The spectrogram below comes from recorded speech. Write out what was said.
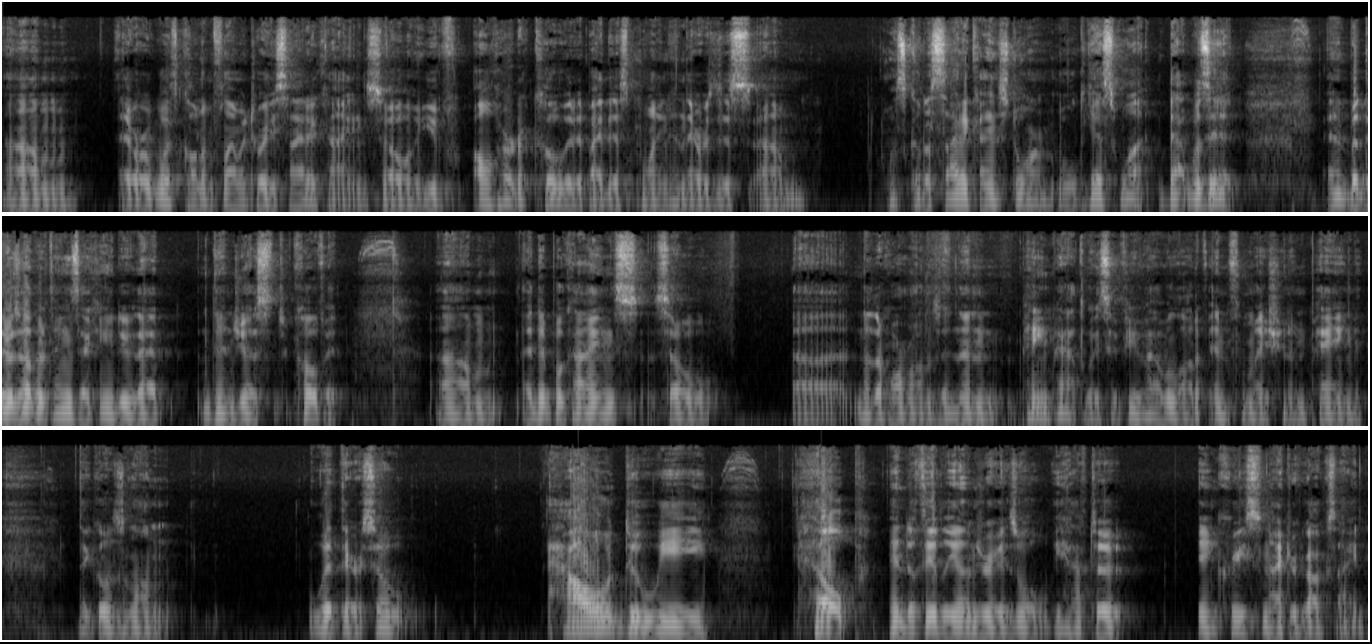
Um, or what's called inflammatory cytokines. So you've all heard of COVID by this point, and there was this um, what's called a cytokine storm. Well, guess what? That was it. And but there's other things that can do that than just COVID. Um, adipokines, so uh, another hormones, and then pain pathways. If you have a lot of inflammation and pain that goes along with there, so how do we help endothelial injuries? Well, we have to increase nitric oxide.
